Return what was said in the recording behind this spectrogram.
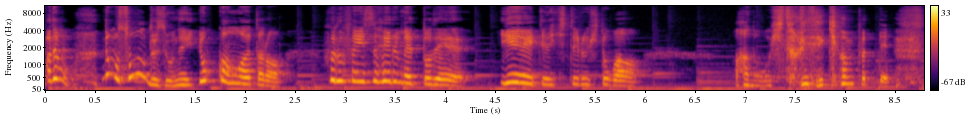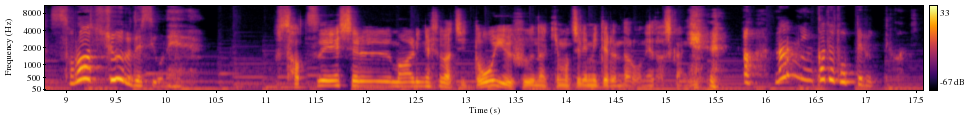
あ、でも、でもそうですよね。よく考えたら、フルフェイスヘルメットで、イエーイってしてる人が、あの、一人でキャンプって、そらシュールですよね。撮影してる周りの人たちどういう風な気持ちで見てるんだろうね、確かに。いあ、何人かで撮ってるって感じ。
